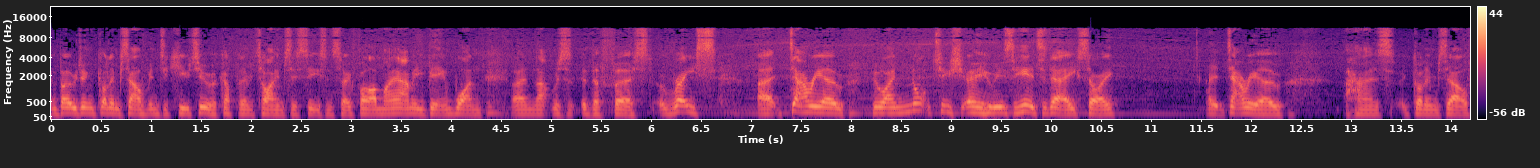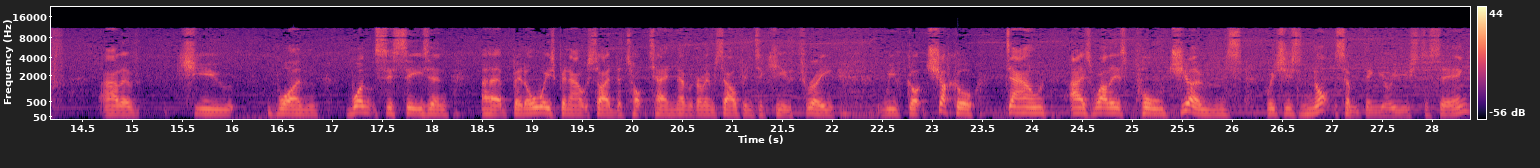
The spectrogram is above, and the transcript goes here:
Bowden got himself into Q2 a couple of times this season so far, Miami being one, and that was the first race. Uh, Dario, who I'm not too sure, who is here today, sorry, uh, Dario has got himself out of Q1 once this season, uh, but always been outside the top 10, never got himself into Q3. We've got Chuckle down as well as Paul Jones, which is not something you're used to seeing.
